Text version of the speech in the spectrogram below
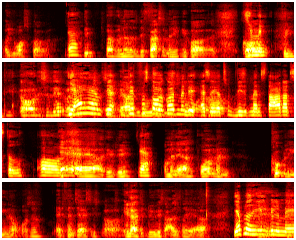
og jordskokker. Ja. Det bør være noget af det første, man egentlig går... går Jamen- fordi de, åh, det er så let. og Ja, ja, ja det ud, forstår og jeg godt, men det, altså, jeg tror, vi, man starter et sted. Og, Ja, ja, ja, og det er det. ja. Og man lærer, så prøver man kål ene over, så er det fantastisk. Og, eller det lykkes aldrig. Og, Jeg er blevet helt vild med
